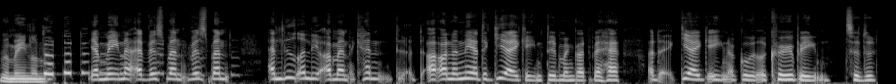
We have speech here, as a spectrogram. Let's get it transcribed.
Hvad mener du? Jeg mener, at hvis man, hvis man er liderlig, og man kan og onanere, det giver ikke en det, man godt vil have. Og det giver ikke en at gå ud og købe en til det.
